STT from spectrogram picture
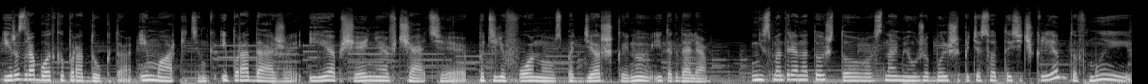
и разработка продукта, и маркетинг, и продажи, и общение в чате, по телефону, с поддержкой, ну и так далее. Несмотря на то, что с нами уже больше 500 тысяч клиентов, мы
